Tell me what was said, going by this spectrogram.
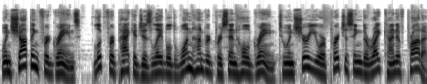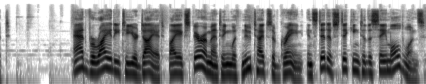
When shopping for grains, look for packages labeled 100% whole grain to ensure you are purchasing the right kind of product. Add variety to your diet by experimenting with new types of grain instead of sticking to the same old ones.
